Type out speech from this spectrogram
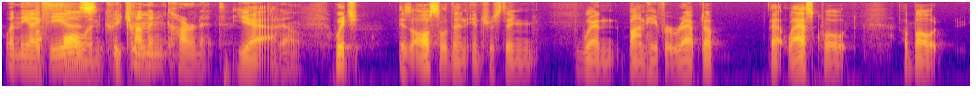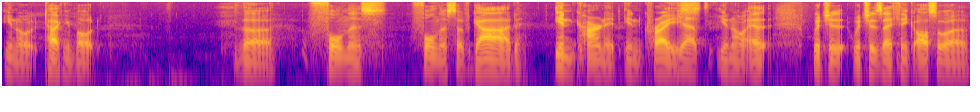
When the ideas become incarnate. yeah. Yeah. Which is also then interesting when Bonhoeffer wrapped up that last quote about, you know, talking about the fullness fullness of God incarnate in Christ, Yep. you know, uh, which is which is I think also a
